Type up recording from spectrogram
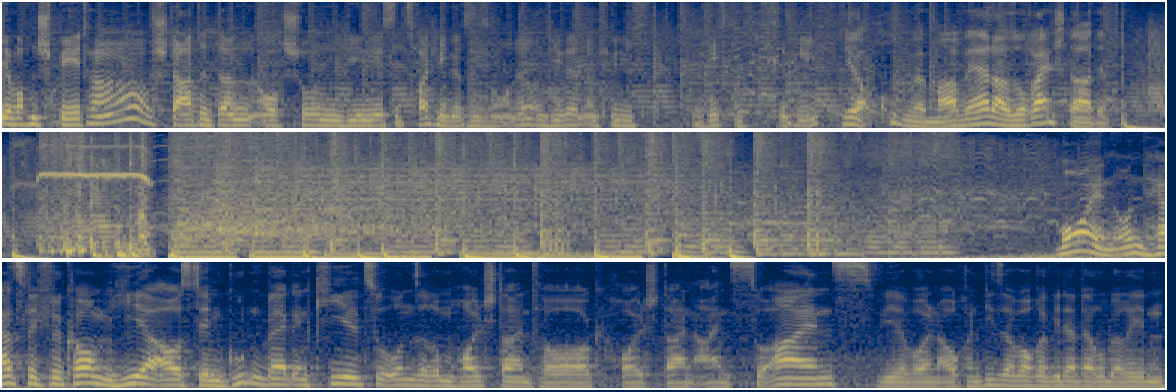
vier Wochen später startet dann auch schon die nächste Zweitligasaison. Ne? Und die wird natürlich richtig kribbelig. Ja, gucken wir mal, wer da so reinstartet. Moin und herzlich willkommen hier aus dem Gutenberg in Kiel zu unserem Holstein Talk, Holstein 1 zu 1. Wir wollen auch in dieser Woche wieder darüber reden,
